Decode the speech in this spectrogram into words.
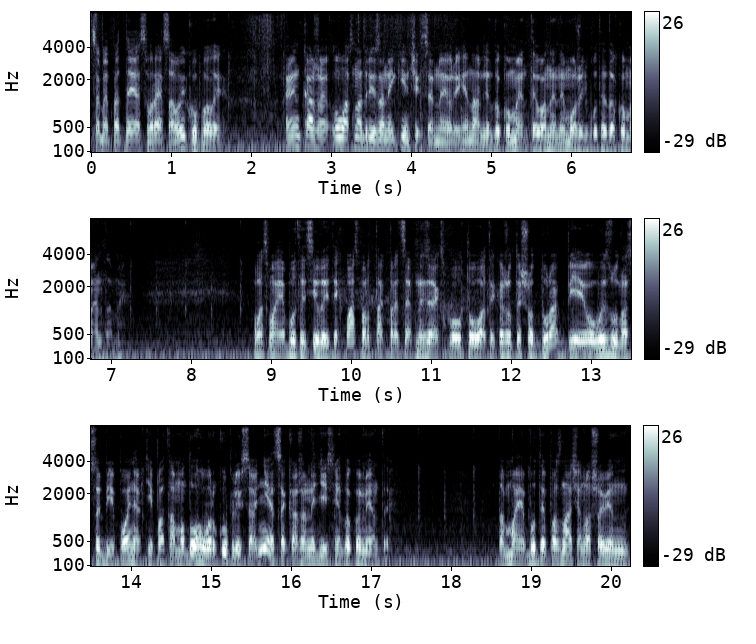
це ми ПТС в Реса викупили. А він каже, у вас надрізаний кінчик, це не оригінальні документи, вони не можуть бути документами. У вас має бути цілий техпаспорт, так прицеп не можна експлуатувати. Кажу, ти що, дурак, б я його везу на собі, поняв? Типа там договор куплю, все. Ні, це каже не дійсні документи. Там має бути позначено, що він.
